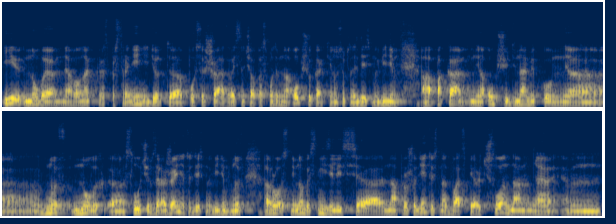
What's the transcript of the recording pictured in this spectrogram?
и новая э, волна как распространения идет по США. Давайте сначала посмотрим на общую картину. Собственно, здесь мы видим пока общую динамику вновь новых случаев заражения, то здесь мы видим вновь рост. Немного снизились э, на прошлый день, то есть на 21 число, на э, эм,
